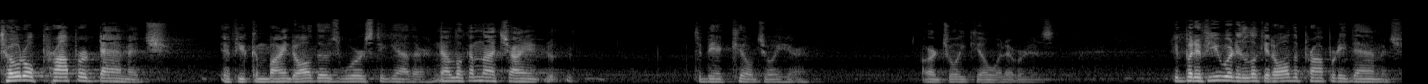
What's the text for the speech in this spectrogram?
Total proper damage if you combined all those wars together. Now, look, I'm not trying to be a killjoy here or joy kill, whatever it is. But if you were to look at all the property damage,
